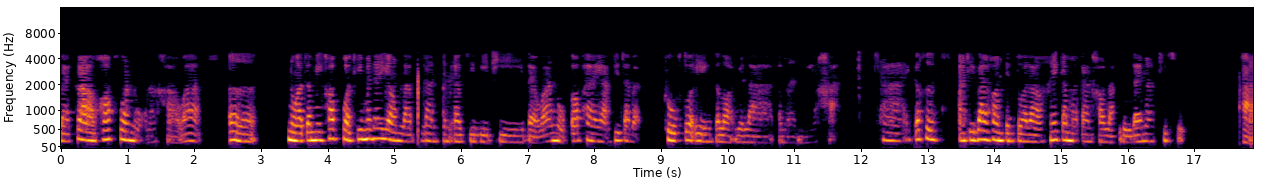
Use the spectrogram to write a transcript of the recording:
background ครอบครัวหนูนะคะว่า เออหนูอาจจะมีครอบครัวที่ไม่ได้ยอมรับการเป็น LGBT แต่ว่าหนูก็พยายามที่จะแบบพิสูจน์ตัวเองตลอดเวลาประมาณนี้ค่ะ ใช่ ก็คืออธิบายความเป็นตัวเราให้กรรมการเขารับรู้ได้มากที่สุด ค่ะ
